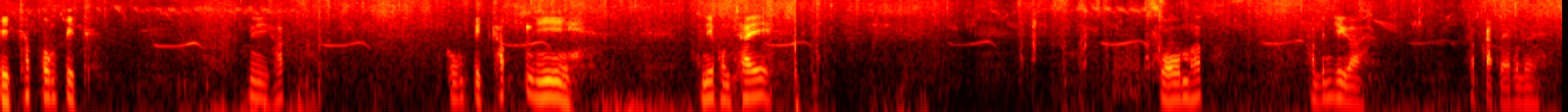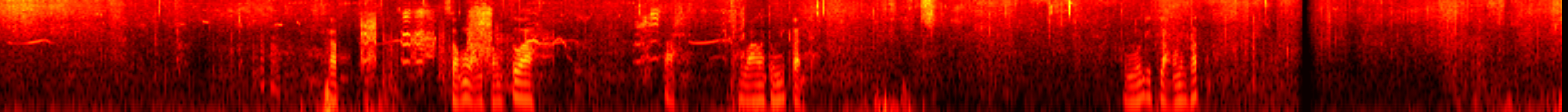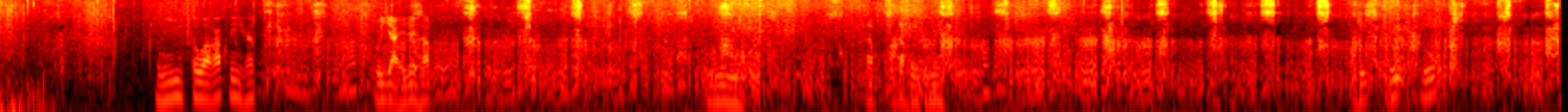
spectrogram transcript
ปิดครับกรงปิด นี่ครับกรงปิดครับนี่ อันนี้ผมใช้โฟมครับทำเป็นเหยื่อครับกัดแหลกหมดเลย ครับสองหลังสองตัวไปวางไว้ตรงนี้ก่อน ตรงนู้นอีกหลังหนึงครับ ตรงนี้มีตัวครับนี่ครับ ตัวใหญ่ด้วยครับนี่ครับดักไว้ตรงนี้ดูดูดู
